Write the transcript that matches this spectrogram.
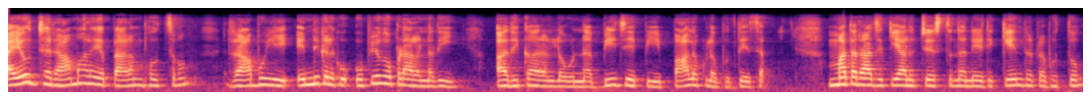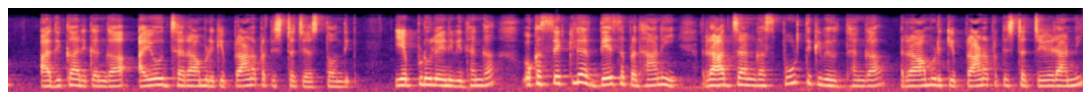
అయోధ్య రామాలయ ప్రారంభోత్సవం రాబోయే ఎన్నికలకు ఉపయోగపడాలన్నది అధికారంలో ఉన్న బీజేపీ పాలకుల ఉద్దేశం. మత రాజకీయాలు చేస్తున్న నేటి కేంద్ర ప్రభుత్వం అధికారికంగా అయోధ్య రాముడికి ప్రాణప్రతిష్ఠ చేస్తోంది. ఎప్పుడూ లేని విధంగా ఒక సెక్యులర్ దేశ ప్రధాని రాజ్యాంగ స్ఫూర్తికి విరుద్ధంగా రాముడికి ప్రాణప్రతిష్ఠ చేయడాన్ని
